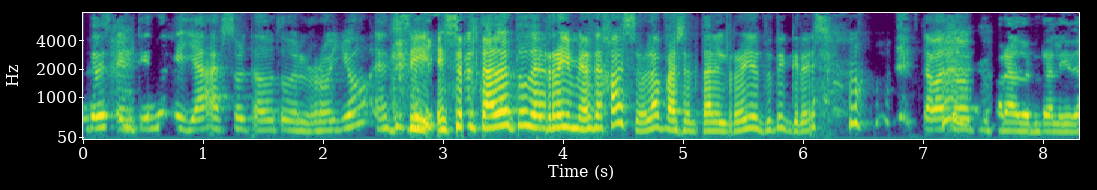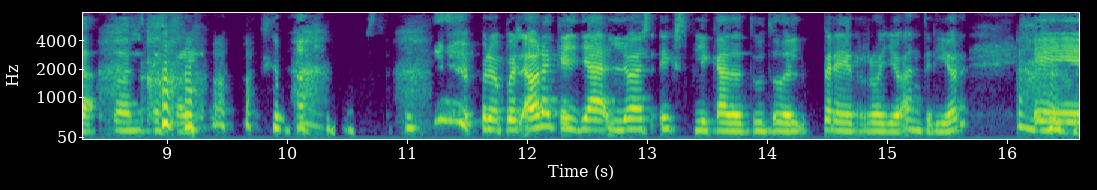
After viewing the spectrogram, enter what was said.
Entonces entiendo que ya has soltado todo el rollo. Sí, he soltado todo el rollo. Me has dejado sola para soltar el rollo, ¿tú te crees? Estaba todo preparado en realidad. bueno, pues ahora que ya lo has explicado tú todo el pre-rollo anterior, eh,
